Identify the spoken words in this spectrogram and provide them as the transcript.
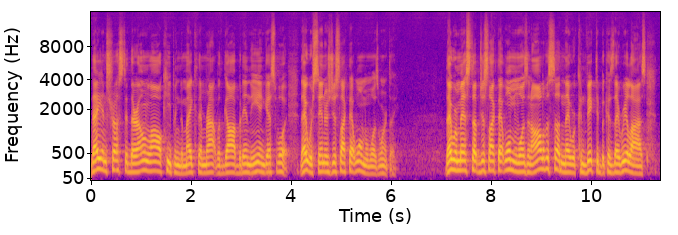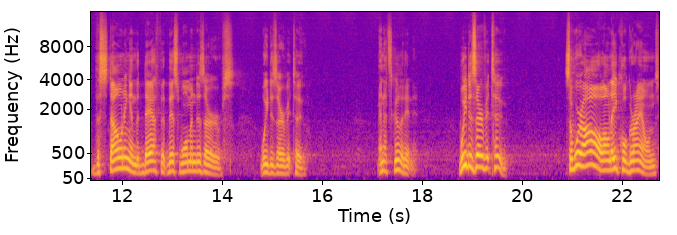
They entrusted their own law keeping to make them right with God, but in the end, guess what? They were sinners just like that woman was, weren't they? They were messed up just like that woman was, and all of a sudden they were convicted because they realized the stoning and the death that this woman deserves, we deserve it too. And that's good, isn't it? We deserve it too. So we're all on equal ground,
